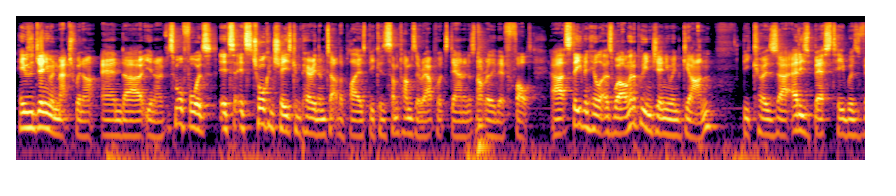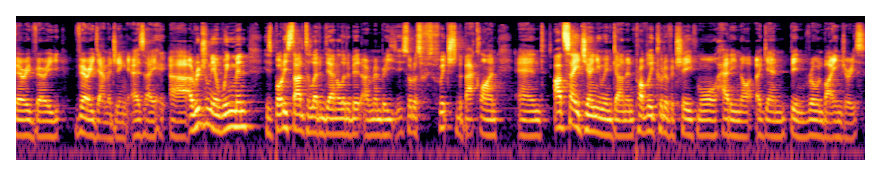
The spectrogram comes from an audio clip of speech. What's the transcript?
He was a genuine match winner, and uh, you know, small forwards, it's it's chalk and cheese comparing them to other players because sometimes their output's down and it's not really their fault. Uh, Stephen Hill as well. I'm going to put in genuine gun because uh, at his best he was very, very, very damaging as a uh, originally a wingman. His body started to let him down a little bit. I remember he, he, sort of switched to the back line, and I'd say genuine gun, and probably could have achieved more had he not again been ruined by injuries.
